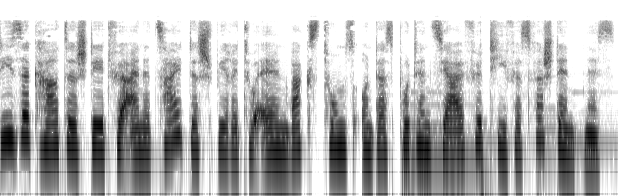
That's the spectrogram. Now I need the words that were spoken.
Diese Karte steht für eine Zeit des spirituellen Wachstums und das Potenzial für tiefes Verständnis.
